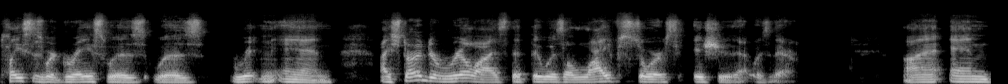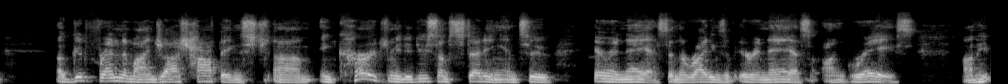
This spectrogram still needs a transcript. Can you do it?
places where grace was was written in, I started to realize that there was a life source issue that was there. Uh, and a good friend of mine, Josh Hoppings, um, encouraged me to do some studying into Irenaeus and the writings of Irenaeus on grace. Um, he,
